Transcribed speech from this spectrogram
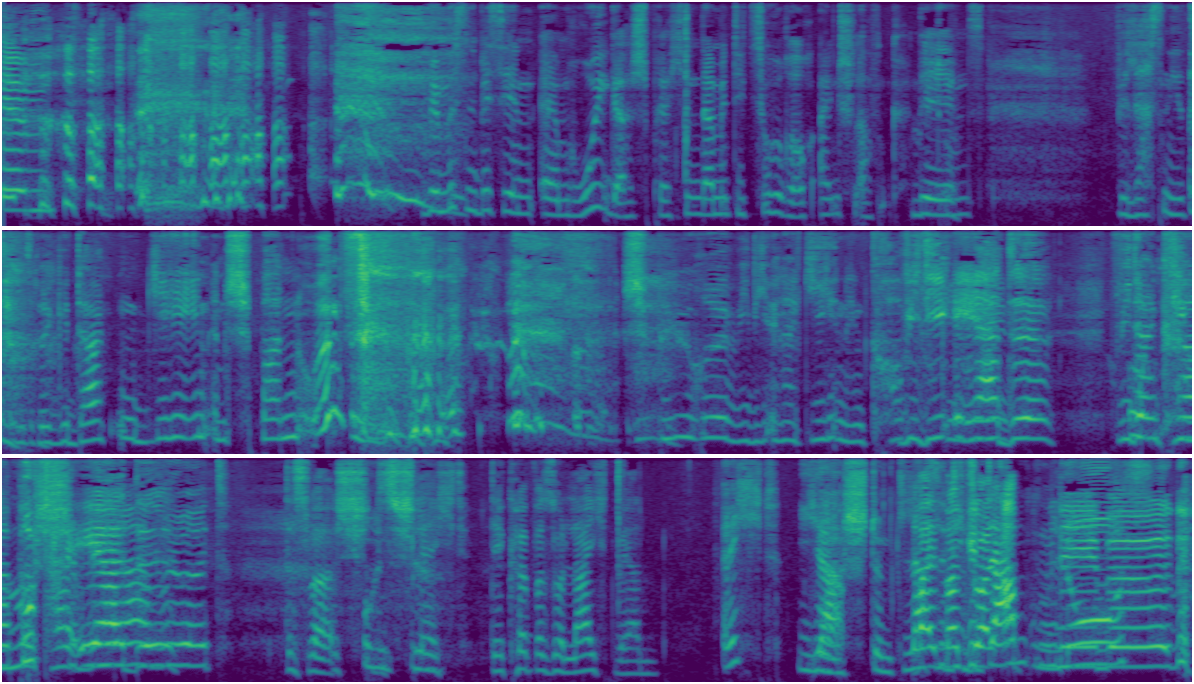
Ähm, wir müssen ein bisschen ähm, ruhiger sprechen, damit die Zuhörer auch einschlafen können. Nee. Wir lassen jetzt unsere Gedanken gehen, entspannen uns. Spüre, wie die Energie in den Kopf Wie die geht, Erde. wie dein und die Körper Mutter Erde. wird. Das war sch Und- schlecht. Der Körper soll leicht werden. Echt? Ja, Ja. stimmt. Man die Gedanken los. abnehmen.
